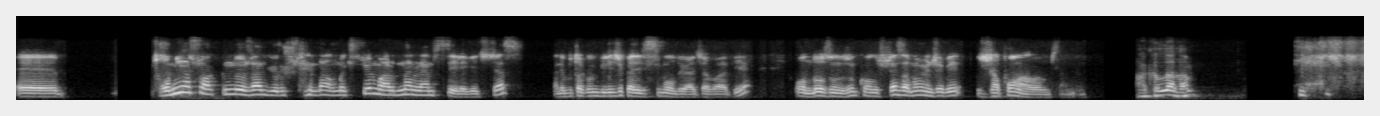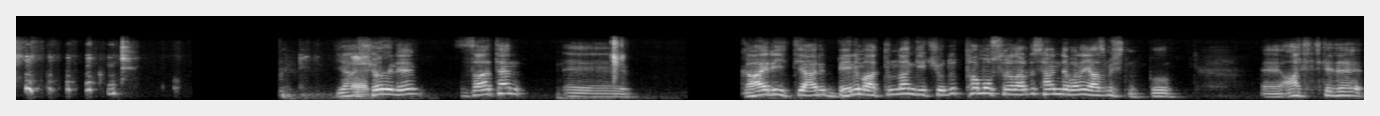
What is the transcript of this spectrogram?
Ee, Tomiyasu hakkında özel görüşlerini de almak istiyorum. Ardından Ramsey ile geçeceğiz. Hani bu takımın birinci kalecisi mi oluyor acaba diye. Onu da uzun uzun konuşacağız ama önce bir Japon alalım senden. Akıllı adam. Ya Evet. şöyle zaten eee gayri ihtiyarı benim aklımdan geçiyordu. Tam o sıralarda sen de bana yazmıştın. Bu eee Atletik'te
